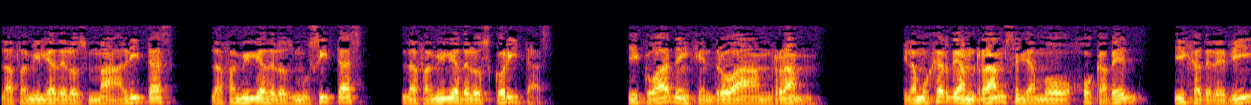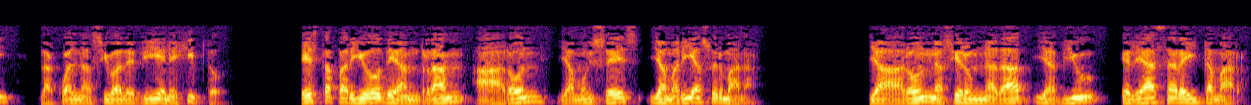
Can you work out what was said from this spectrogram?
la familia de los maalitas, la familia de los musitas, la familia de los coritas. Y Coad engendró a Amram. Y la mujer de Amram se llamó Jocabed, hija de Leví, la cual nació a Leví en Egipto. Esta parió de Amram a Aarón y a Moisés y a María su hermana. Y a Aarón nacieron Nadab y Abiú, Eleazar e Itamar.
